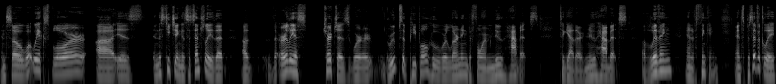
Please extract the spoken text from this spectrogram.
And so, what we explore uh, is in this teaching is essentially that uh, the earliest churches were groups of people who were learning to form new habits together, new habits of living and of thinking. And specifically,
